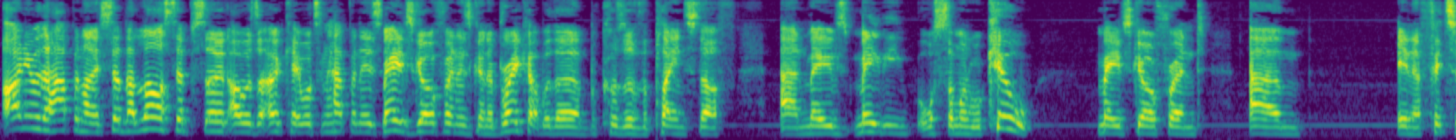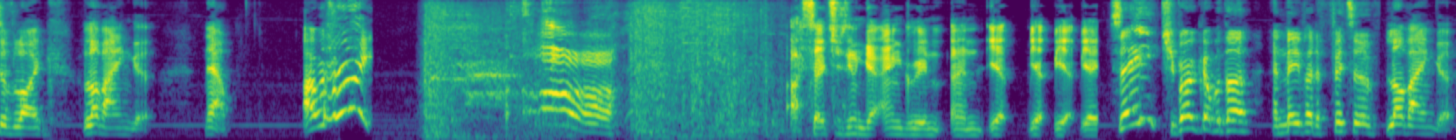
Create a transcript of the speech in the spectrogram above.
I knew what that happened. I said that last episode. I was like, okay, what's gonna happen is Maeve's girlfriend is gonna break up with her because of the plane stuff, and Maeve's maybe or someone will kill Maeve's girlfriend um, in a fit of like love anger. Now, I was right. Oh. I said she's gonna get angry and, and yep, yep, yep, yep. See? She broke up with her and Maeve had a fit of love anger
